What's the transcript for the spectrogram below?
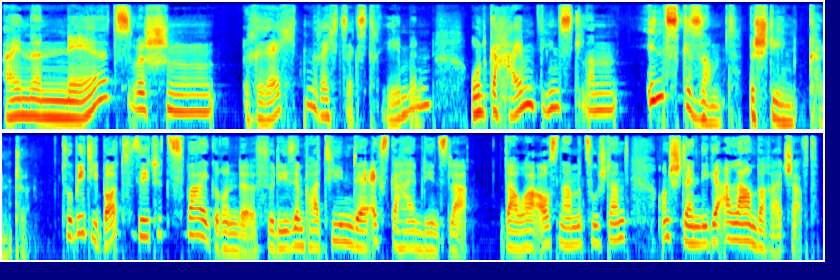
eine Nähe zwischen Rechten, Rechtsextremen und Geheimdienstlern insgesamt bestehen könnte. Tobiti Bot sieht zwei Gründe für die Sympathien der Ex-Geheimdienstler. Dauerausnahmezustand und ständige Alarmbereitschaft.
